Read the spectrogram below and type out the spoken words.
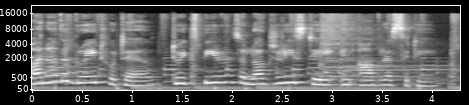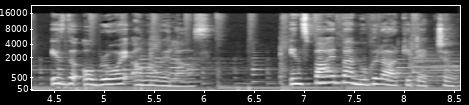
Another great hotel to experience a luxury stay in Agra city is the Oberoi Amarvilas. Inspired by Mughal architecture,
